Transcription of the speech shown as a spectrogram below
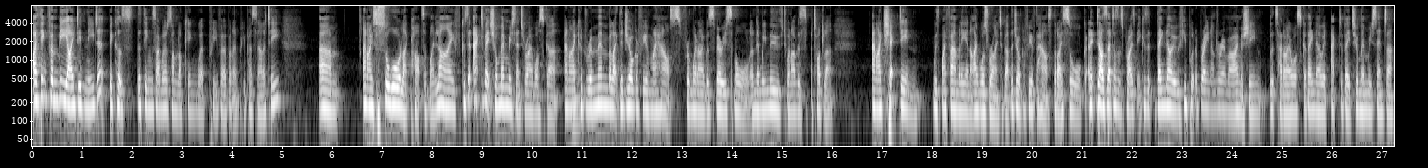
I think for me, I did need it because the things I was unlocking were pre-verbal and pre-personality. Um, and I saw like parts of my life because it activates your memory center ayahuasca, and I mm. could remember like the geography of my house from when I was very small, and then we moved when I was a toddler, and I checked in with my family, and I was right about the geography of the house that I saw. And it does that doesn't surprise me because they know if you put a brain under an MRI machine that's had ayahuasca, they know it activates your memory center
